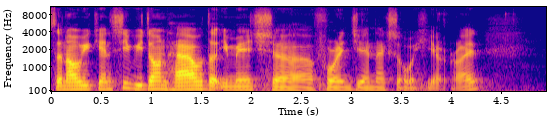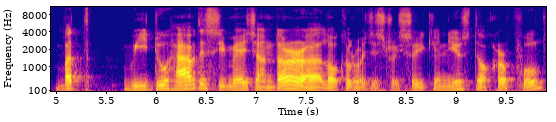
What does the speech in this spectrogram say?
so now you can see we don't have the image uh, for nginx over here right? But we do have this image under uh, local registry. So you can use docker pull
